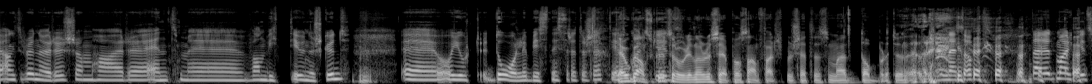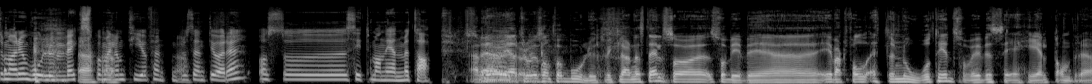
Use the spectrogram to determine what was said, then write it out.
entreprenører som har endt med vanvittig underskudd mm. og gjort dårlig business, rett og slett. i Det er jo ganske marked. utrolig når du ser på samferdselsbudsjettet som er doblet under det. Nettopp. Det er et marked som har en volumvekst Ja, på mellom 10 og 15% i året, og så sitter man igjen med tap. Ja, det jeg tror sånn For boligutviklernes del så, så vil vi, i hvert fall etter noe tid, så vil vi se helt andre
